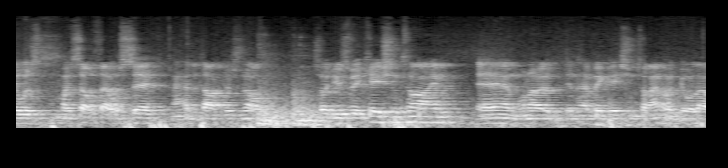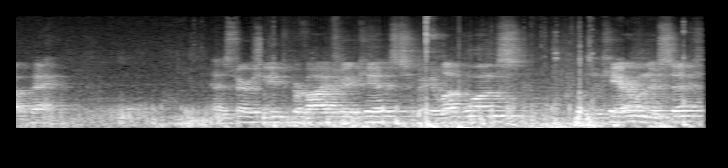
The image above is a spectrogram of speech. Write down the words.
it was myself that was sick, and I had a doctor's note. So I'd use vacation time, and when I didn't have vacation time, I'd go without pay. And as fair as you need to provide for your kids, for your loved ones, care when they're sick,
